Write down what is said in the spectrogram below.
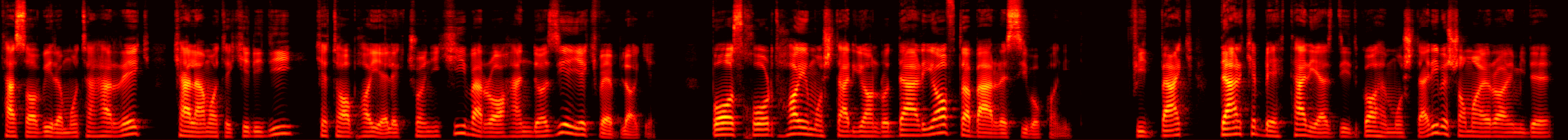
تصاویر متحرک، کلمات کلیدی، کتابهای الکترونیکی و راه اندازی یک وبلاگه. بازخوردهای مشتریان رو دریافت و بررسی بکنید. فیدبک درک بهتری از دیدگاه مشتری به شما ارائه میده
